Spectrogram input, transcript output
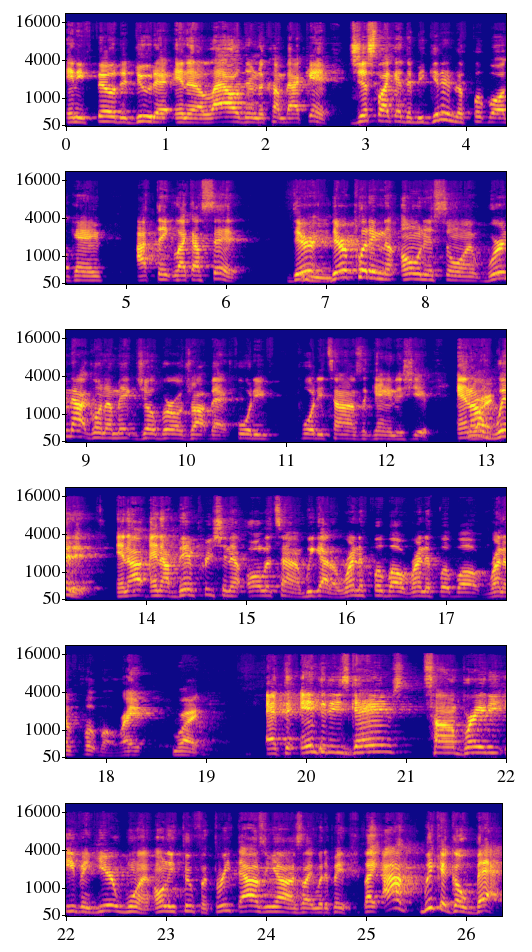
and he failed to do that, and it allowed them to come back in. Just like at the beginning of the football game, I think, like I said, they're Mhm. they're putting the onus on. We're not going to make Joe Burrow drop back 40, 40 times a game this year, and Right. I'm with it. And I and I've been preaching that all the time. We got to run the football, run the football, run the football, right? right. At the end of these games, Tom Brady, even year one, only threw for three thousand yards. Like with a pay, like I, we could go back.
